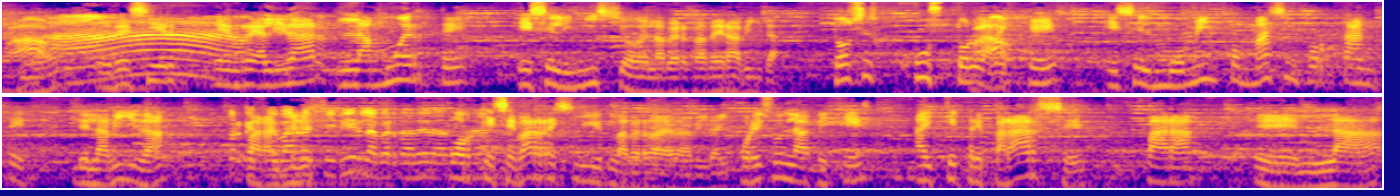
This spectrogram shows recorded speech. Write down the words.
¿no? Ah, es decir, en ok. realidad la muerte es el inicio de la verdadera vida. Entonces, justo la Wow. vejez es el momento más importante de la vida Porque para se va a recibir la verdadera vida. porque se va a recibir la verdadera vida y por eso en la vejez hay que prepararse para eh, la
